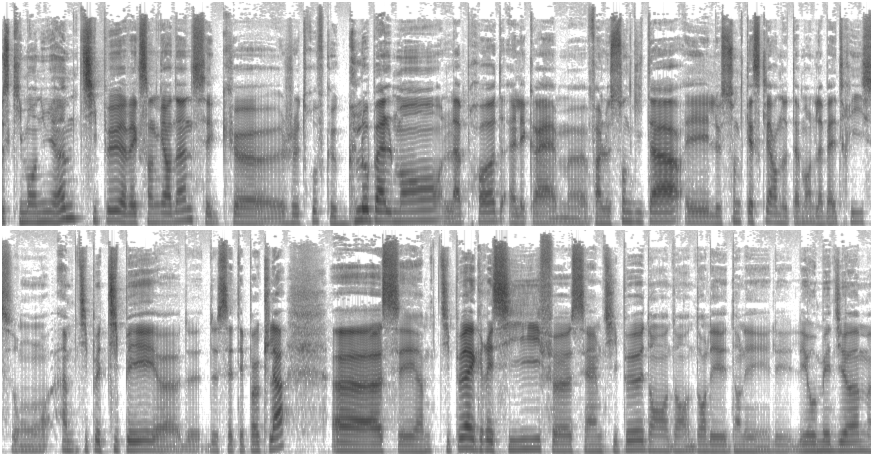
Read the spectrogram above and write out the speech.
Chose qui m'ennuie un petit peu avec Soundgarden, c'est que je trouve que globalement, la prod, elle est quand même. euh, Enfin, le son de guitare et le son de caisse claire, notamment de la batterie, sont un petit peu typés euh, de, cette époque-là. Euh, c'est un petit peu agressif, c'est un petit peu dans, les hauts médiums.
